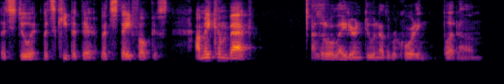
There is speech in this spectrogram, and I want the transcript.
Let's do it. Let's keep it there. Let's stay focused. I may come back a little later and do another recording, but um,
